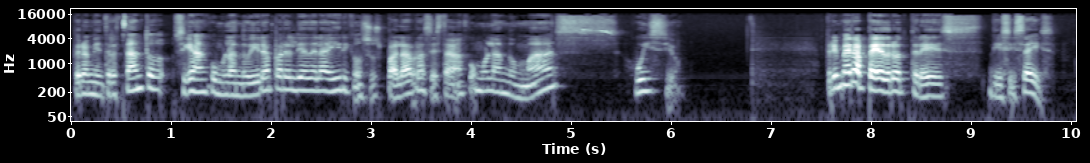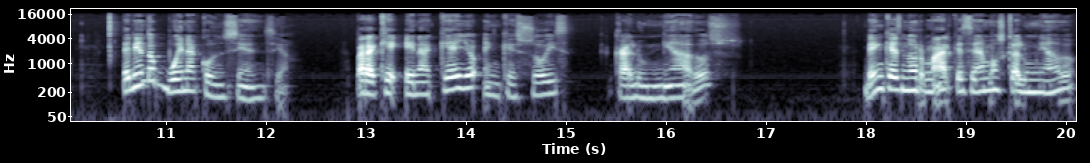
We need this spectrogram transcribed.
Pero mientras tanto sigan acumulando ira para el día de la ira y con sus palabras están acumulando más juicio. Primera Pedro 3, 16. Teniendo buena conciencia, para que en aquello en que sois calumniados, ¿Ven que es normal que seamos calumniados?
